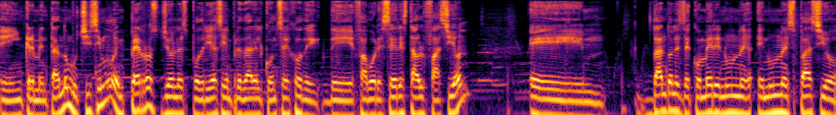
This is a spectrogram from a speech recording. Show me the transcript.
eh, incrementando muchísimo. En perros yo les podría siempre dar el consejo de, favorecer esta olfacción, eh, dándoles de comer en un, en un espacio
